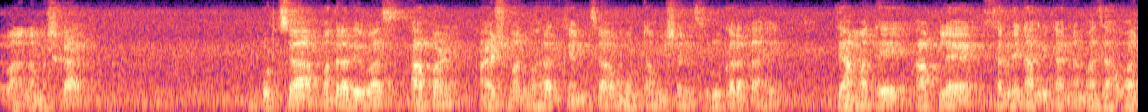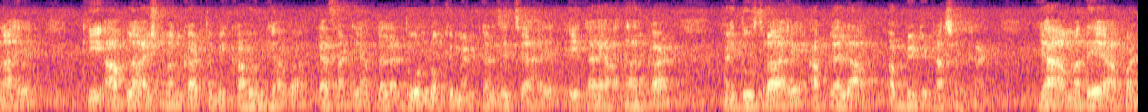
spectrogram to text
सर्वांना नमस्कार. पुढच्या पंधरा दिवस आपण आयुष्मान भारत कॅम्पचा मोठा मिशन सुरू करत आहे. त्यामध्ये आपले सगळे नागरिकांना माझं आव्हान आहे की आपलं आयुष्मान कार्ड तुम्ही काढून घ्यावा. त्यासाठी आपल्याला दोन डॉक्युमेंट गरजेचे आहे. एक आहे आधार कार्ड आणि दुसरं आहे आपल्याला अपडेटेड राशन कार्ड. यामध्ये आपण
